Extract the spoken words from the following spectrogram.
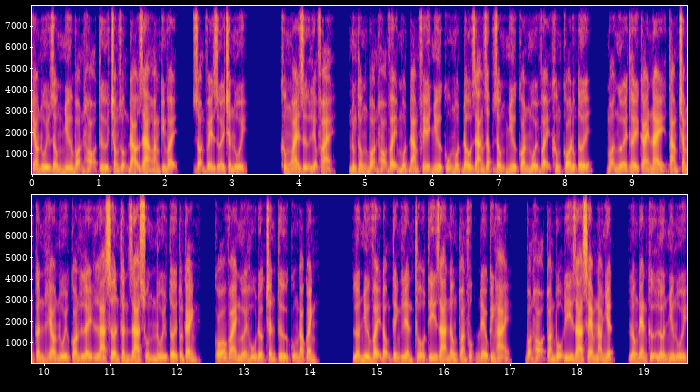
heo núi giống như bọn họ từ trong ruộng đào ra hoàng kim vậy dọn về dưới chân núi. Không ngoài dự liệu phải nùng thống bọn họ vậy một đám phế như cũ một đầu dáng dấp giống như con mồi vậy không có đụng tới. Mọi người thấy cái này tám trăm cân heo núi còn lấy là sơn thần ra xuống núi tới tuần cảnh có vài người hù được chân tử cũng đảo quanh. Lớn như vậy động tĩnh liền thổ ti ra nông toàn phúc đều kinh hãi bọn họ toàn bộ đi ra xem náo nhiệt lông đen cự lớn như núi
